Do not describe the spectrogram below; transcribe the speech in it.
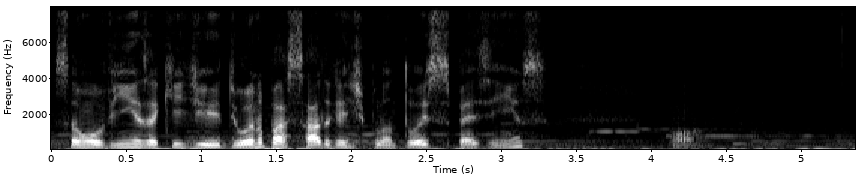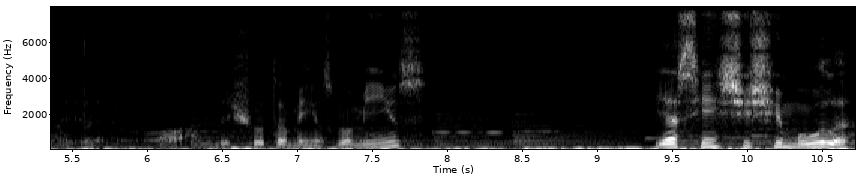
são ovinhas aqui de, do ano passado que a gente plantou esses pezinhos. Ó. Ó, deixou também os gominhos. E assim a gente estimula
